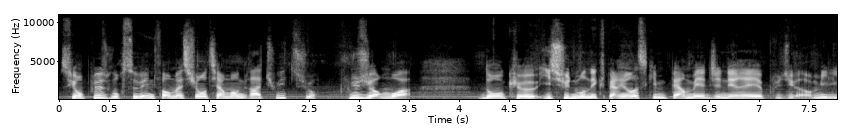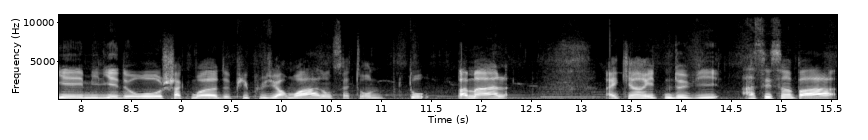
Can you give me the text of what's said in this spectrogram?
Parce qu'en plus, vous recevez une formation entièrement gratuite sur plusieurs mois. Donc, euh, issu de mon expérience qui me permet de générer plusieurs milliers et milliers d'euros chaque mois depuis plusieurs mois. Donc, ça tourne plutôt pas mal avec un rythme de vie assez sympa.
